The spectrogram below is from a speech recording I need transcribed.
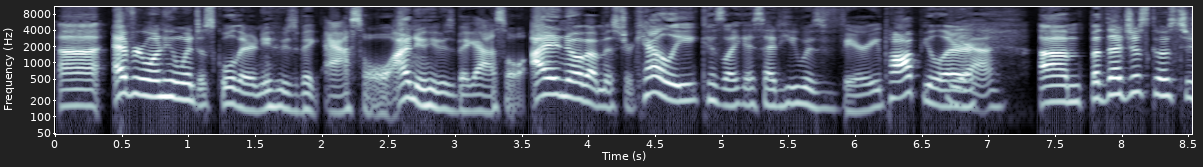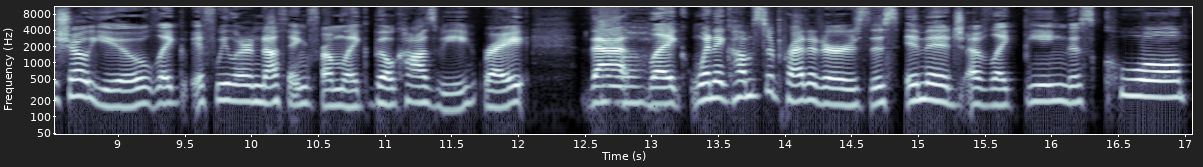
Uh, everyone who went to school there knew he was a big asshole. I knew he was a big asshole. I didn't know about Mr. Kelly because, like I said, he was very popular. Yeah. Um, but that just goes to show you, like, if we learn nothing from like Bill Cosby, right? That Ugh. like when it comes to predators, this image of like being this cool,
